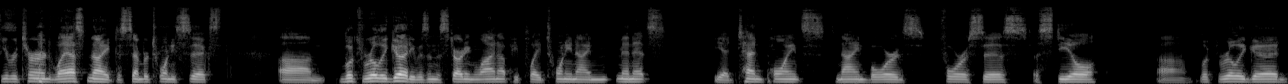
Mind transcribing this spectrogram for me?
he returned last night, December 26th. Um, looked really good. He was in the starting lineup. He played 29 minutes. He had 10 points, nine boards, four assists, a steal. Uh, looked really good,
